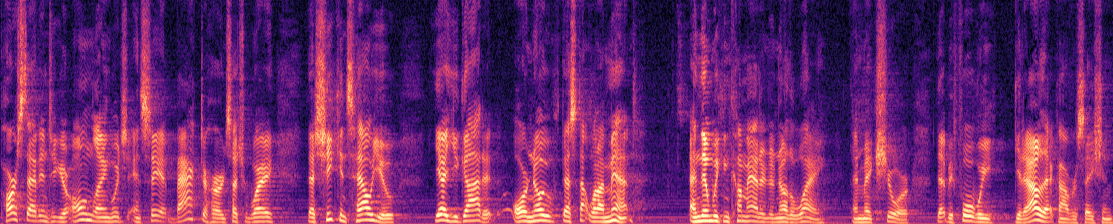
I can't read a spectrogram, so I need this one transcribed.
parse that into your own language and say it back to her in such a way that she can tell you, yeah, you got it, or no, that's not what I meant. And then we can come at it another way and make sure that before we get out of that conversation,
